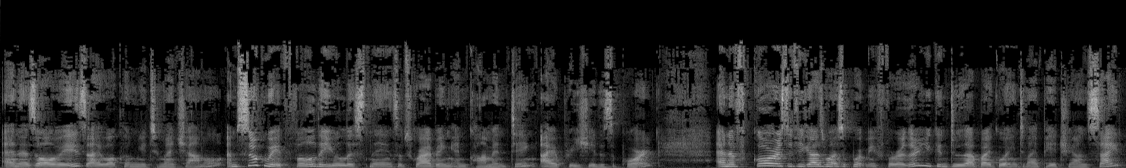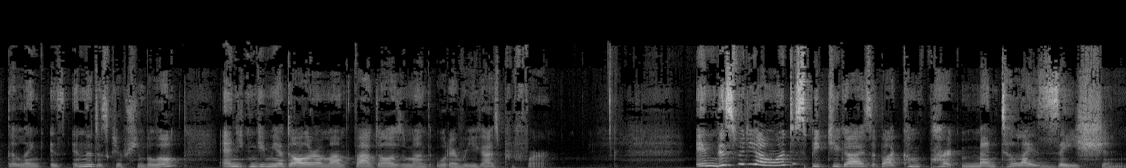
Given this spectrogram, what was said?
and as always, I welcome you to my channel. I'm so grateful that you're listening, subscribing, and commenting. I appreciate the support. And of course, if you guys want to support me further, you can do that by going to my Patreon site. The link is in the description below. And you can give me a dollar a month, five dollars a month, whatever you guys prefer. In this video, I want to speak to you guys about compartmentalization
